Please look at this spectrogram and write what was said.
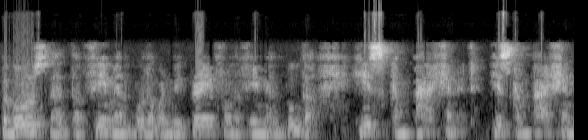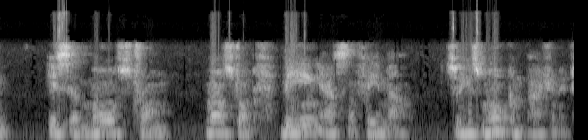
because that the female Buddha when we pray for the female Buddha, he's compassionate. His compassion is a more strong, more strong being as a female. So he's more compassionate.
